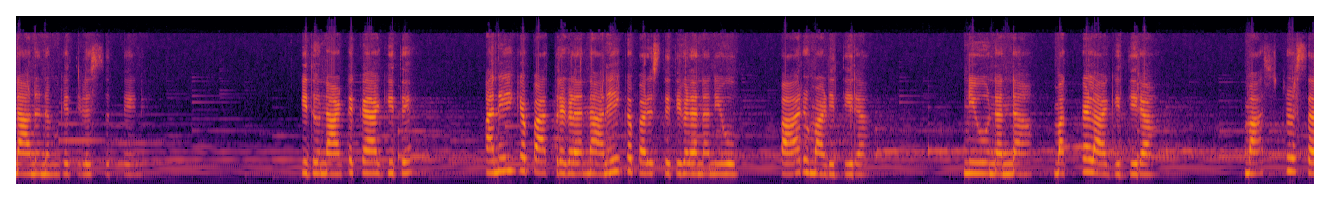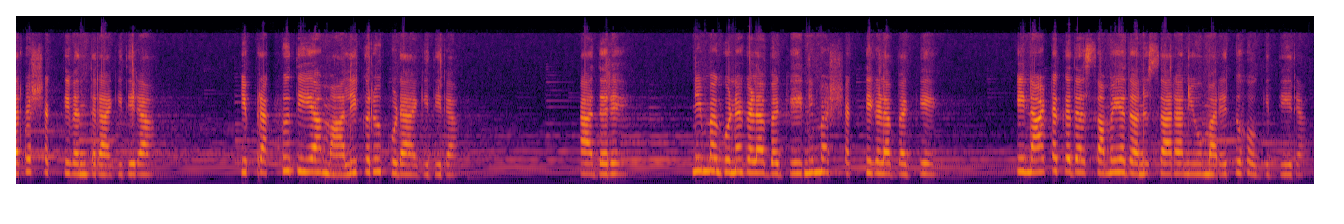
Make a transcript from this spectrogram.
ನಾನು ನಮಗೆ ತಿಳಿಸುತ್ತೇನೆ. ಇದು ನಾಟಕ ಆಗಿದೆ. ಅನೇಕ ಪಾತ್ರಗಳನ್ನು, ಅನೇಕ ಪರಿಸ್ಥಿತಿಗಳನ್ನು ನೀವು ಪಾರು ಮಾಡಿದ್ದೀರಾ? ನೀವು ನನ್ನ ಮಕ್ಕಳಾಗಿದ್ದೀರಾ? ಮಾಸ್ಟರ್ ಸರ್ವಶಕ್ತಿವಂತರಾಗಿದ್ದೀರಾ? ಈ ಪ್ರಕೃತಿಯ ಮಾಲೀಕರು ಕೂಡ ಆಗಿದ್ದೀರಾ? ಆದರೆ ನಿಮ್ಮ ಗುಣಗಳ ಬಗ್ಗೆ, ನಿಮ್ಮ ಶಕ್ತಿಗಳ ಬಗ್ಗೆ ಈ ನಾಟಕದ ಸಮಯದ ಅನುಸಾರ ನೀವು ಮರೆತು ಹೋಗಿದ್ದೀರಾ?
